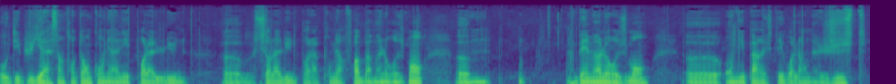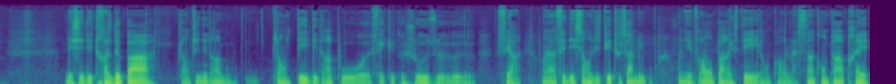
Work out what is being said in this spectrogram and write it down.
au début, il y a 50 ans, qu'on est allé pour la Lune, euh, sur la Lune pour la première fois, bah malheureusement, ben malheureusement, on n'y est pas resté. Voilà, on a juste laissé des traces de pas, planter des dragons, planter des drapeaux, euh, fait quelque chose, euh, faire, on a fait des séances vite tout ça, mais bon, on n'y est vraiment pas resté. Et encore là, 50 ans après,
